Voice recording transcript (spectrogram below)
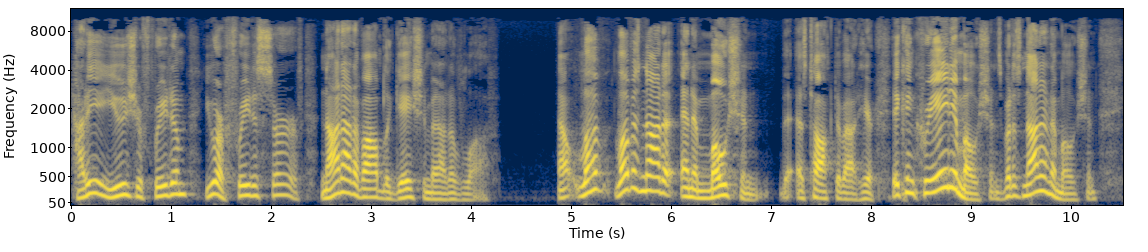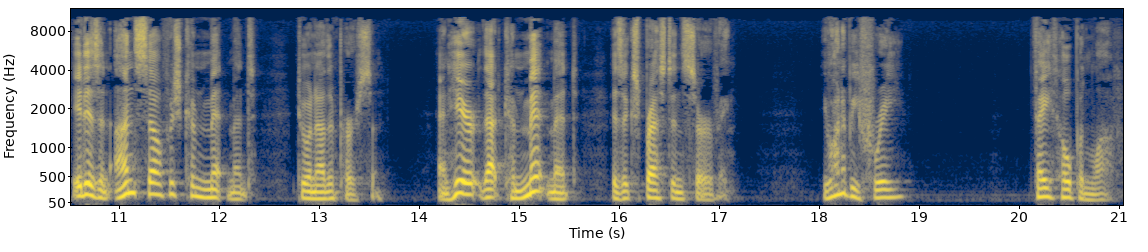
How do you use your freedom? You are free to serve, not out of obligation, but out of love. Now, love, love is not a, an emotion as talked about here. It can create emotions, but it's not an emotion. It is an unselfish commitment to another person. And here, that commitment is expressed in serving. You want to be free? Faith, hope, and love.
